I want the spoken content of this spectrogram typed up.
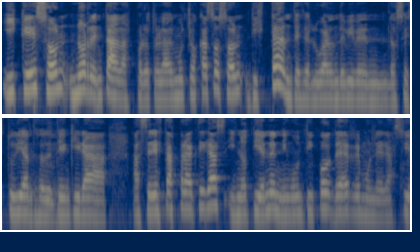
y que son no rentadas, por otro lado, en muchos casos son distantes del lugar donde viven los estudiantes, donde tienen que ir a hacer estas prácticas y no tienen ningún tipo de remuneración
